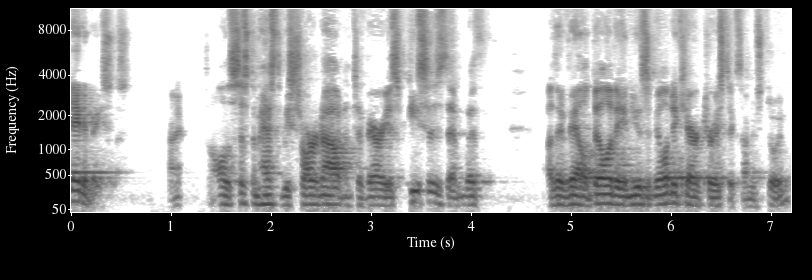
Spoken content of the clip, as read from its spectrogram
databases. Right? All the system has to be sorted out into various pieces that with the availability and usability characteristics understood.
